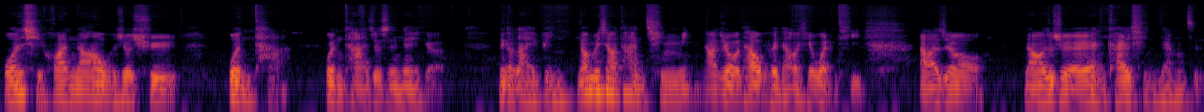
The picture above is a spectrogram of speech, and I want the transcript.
我很喜欢，然后我就去问他，问他就是那个那个来宾，然后没想到他很亲民，然后就他回答我一些问题，然后就然后就觉得很开心这样子，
